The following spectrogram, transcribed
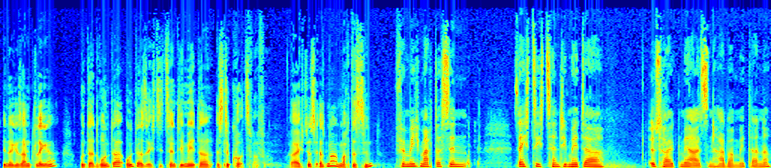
in der Gesamtlänge. Und darunter, unter 60 Zentimeter, ist eine Kurzwaffe. Reicht das erstmal? Macht das Sinn? Für mich macht das Sinn. 60 Zentimeter ist halt mehr als ein halber Meter, ne?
